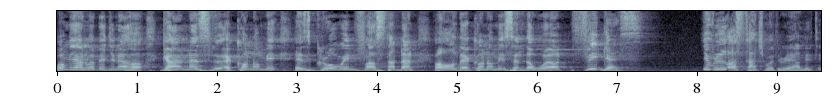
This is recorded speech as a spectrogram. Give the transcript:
wɔn ghana's economy is growing faster than all the economies in the world figures. You've lost touch with reality.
